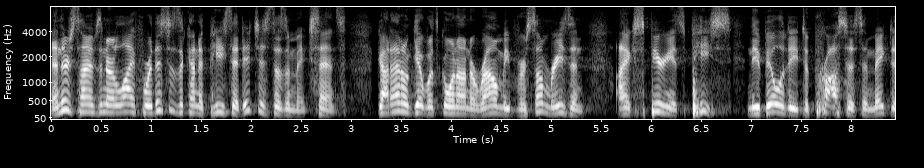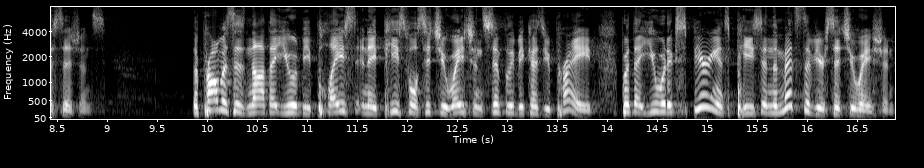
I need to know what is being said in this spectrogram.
And there's times in our life where this is the kind of peace that it just doesn't make sense. God, I don't get what's going on around me. But For some reason, I experience peace and the ability to process and make decisions. The promise is not that you would be placed in a peaceful situation simply because you prayed, but that you would experience peace in the midst of your situation,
